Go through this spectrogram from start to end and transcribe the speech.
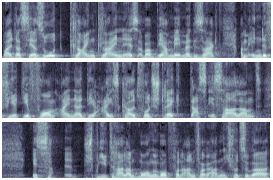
weil das ja so klein-klein ist. Aber wir haben ja immer gesagt, am Ende fehlt dir vorn einer, der eiskalt vollstreckt. Das ist Haaland. Ist, äh, spielt Haaland morgen überhaupt von Anfang an. Ich würde sogar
